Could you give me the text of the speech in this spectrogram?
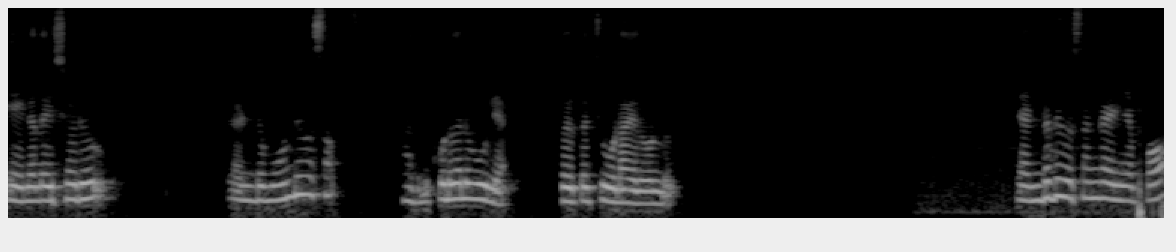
ഏകദേശം ഒരു രണ്ട് മൂന്ന് ദിവസം. അതിൽ കൂടുതൽ പോവില്ല. ഇപ്പോഴത്തെ ചൂടായതുകൊണ്ട്. രണ്ട് ദിവസം കഴിഞ്ഞപ്പോൾ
